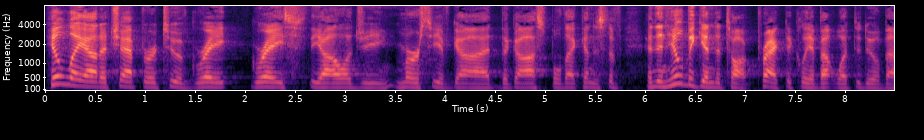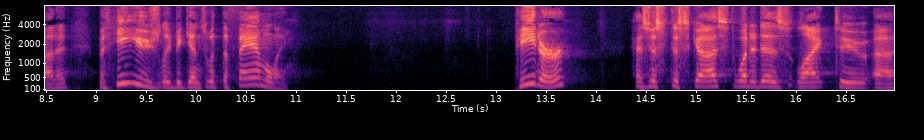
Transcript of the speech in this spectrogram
he'll lay out a chapter or two of great grace, theology, mercy of God, the gospel, that kind of stuff. And then he'll begin to talk practically about what to do about it. But he usually begins with the family. Peter has just discussed what it is like to, uh,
